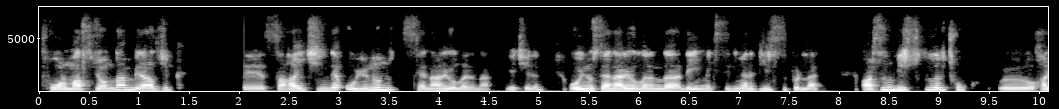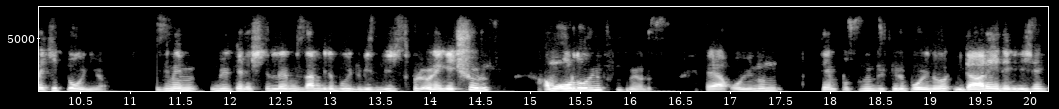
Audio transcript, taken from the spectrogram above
formasyondan birazcık e, saha içinde oyunun senaryolarına geçelim. Oyunun senaryolarında değinmek istediğim yer 1-0'lar. Aslında 1-0'ları çok e, hareketli oynuyor. Bizim en büyük eleştirilerimizden biri buydu. Biz 1-0 öne geçiyoruz ama orada oyunu tutmuyoruz. Veya oyunun temposunu düşürüp oyunu idare edebilecek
